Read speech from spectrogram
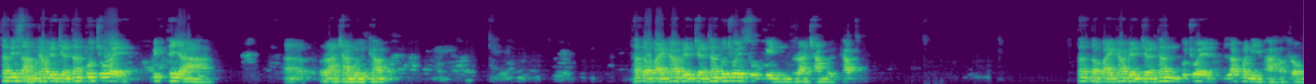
ท่านที่สามครับเรียนเชิญท่านผู้ช่วยวิทยา ราชาหมื่นครับ ท่านต่อไปครับเรียนเชิญท่านผู้ช่วยสุบินราชาหมึกครับท่านต่อไปครับเรียนเชิญท่านผู้ช่วยลักษมณีพาหพรม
